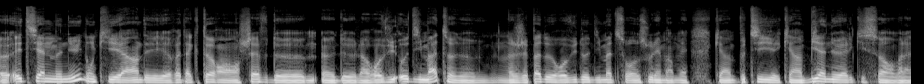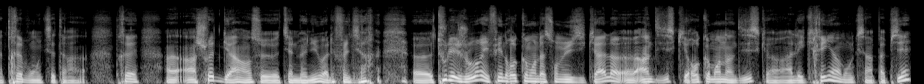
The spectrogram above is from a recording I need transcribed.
euh, Étienne Menu donc qui est un des rédacteurs en chef de euh, de la revue Audimat là j'ai pas de revue d'Audimat sous les mains mais qui est un petit qui est un biannuel qui sort voilà très bon etc très un, chouette gars hein, ce Étienne Menu voilà faut le dire. Tous les jours il fait une recommandation musicale un disque il recommande un disque à l'écrit hein, donc c'est un papier.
